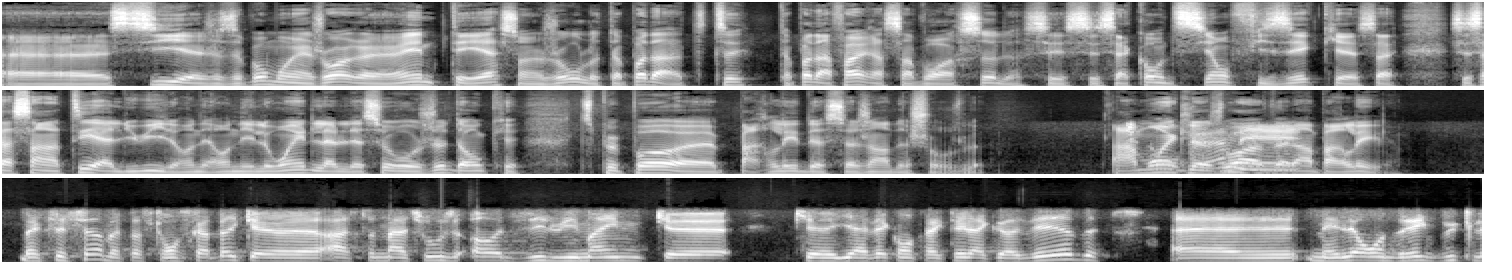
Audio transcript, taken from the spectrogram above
Euh, si, je sais pas, moi, un joueur un MTS un jour, tu n'as pas d'affaire à savoir ça. C'est sa condition physique, c'est sa santé à lui. On, est, on, est, loin de la blessure au jeu, donc tu peux pas parler de ce genre de choses-là. À moins que le joueur veuille en parler. Ben, c'est ça, ben, parce qu'on se rappelle que Aston Matthews a dit lui-même que qu'il avait contracté la COVID. Euh, mais là, on dirait que vu que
